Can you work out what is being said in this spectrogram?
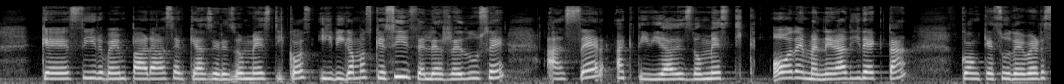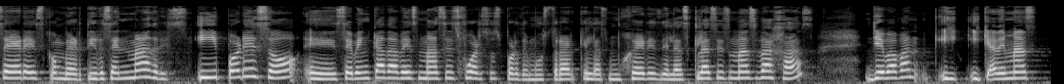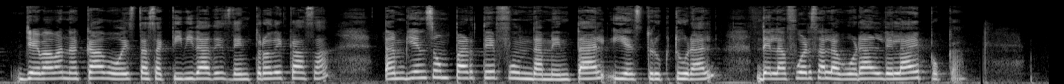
que sirven para hacer quehaceres domésticos y digamos que sí, se les reduce a hacer actividades domésticas o de manera directa con que su deber ser es convertirse en madres. Y por eso eh, se ven cada vez más esfuerzos por demostrar que las mujeres de las clases más bajas llevaban y, y que además llevaban a cabo estas actividades dentro de casa, también son parte fundamental y estructural de la fuerza laboral de la época.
